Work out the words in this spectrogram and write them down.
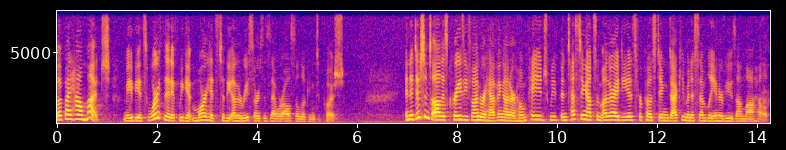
but by how much? Maybe it's worth it if we get more hits to the other resources that we're also looking to push. In addition to all this crazy fun we're having on our homepage, we've been testing out some other ideas for posting document assembly interviews on Law Help.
